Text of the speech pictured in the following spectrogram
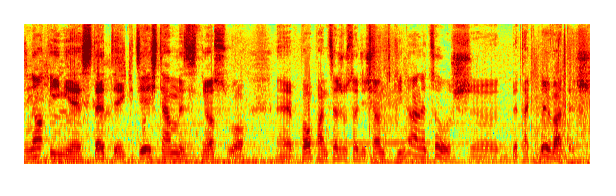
no i niestety gdzieś tam zniosło e, po pancerzu 110, no ale cóż, e, tak bywa też.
